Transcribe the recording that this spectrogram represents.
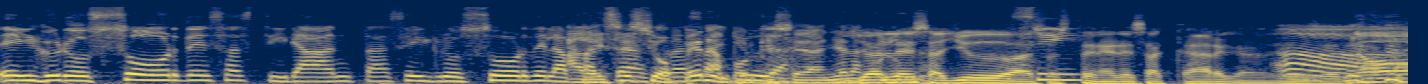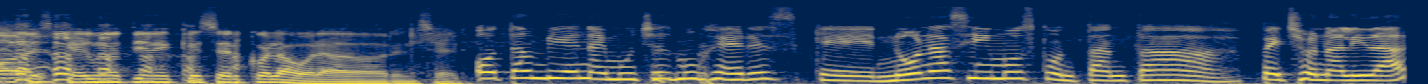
el grosor de esas tirantas, el grosor de la A parte veces de se operan porque se daña la Yo columna. les ayudo a Sí. sostener esa carga. Ah. No, es que uno tiene que ser colaborador, en serio. O también hay muchas mujeres que no nacimos con tanta pechonalidad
